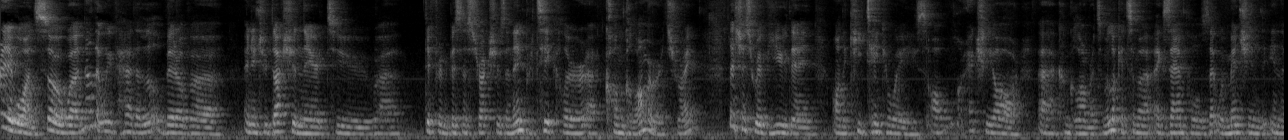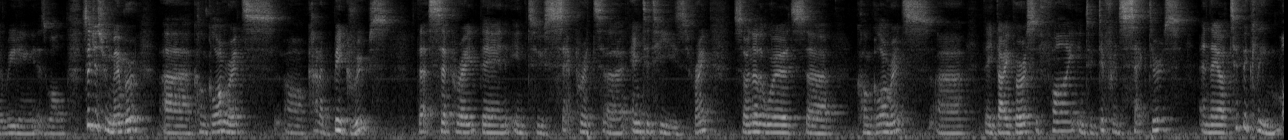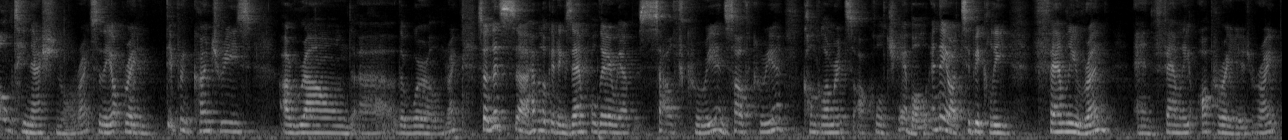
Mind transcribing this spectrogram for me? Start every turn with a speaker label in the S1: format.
S1: Alright everyone, so uh, now that we've had a little bit of uh, an introduction there to uh, different business structures and in particular uh, conglomerates, right? Let's just review then on the key takeaways of what actually are uh, conglomerates. And we'll look at some examples that were mentioned in the reading as well. So just remember, conglomerates are kind of big groups that separate then into separate uh, entities, right? So in other words, uh, conglomerates, uh, they diversify into different sectors and they are typically multinational, right? So they operate in different countries around uh, the world, right? So let's uh, have a look at an example there. We have South Korea. In South Korea, conglomerates are called chaebol and they are typically family run and family operated, right?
